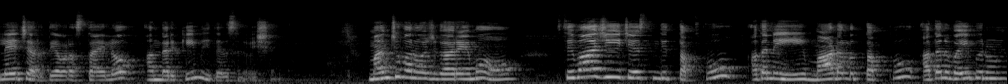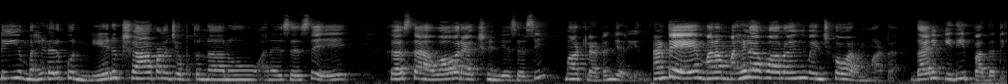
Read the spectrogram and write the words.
లేచారు తీవ్ర స్థాయిలో అందరికీ మీకు తెలిసిన విషయం. మంచు మనోజ్ గారేమో శివాజీ చేసింది తప్పు అతని మాటలు తప్పు అతని వైపు నుండి మహిళలకు నేను క్షాపణ చెబుతున్నాను అనేసేసి కాస్త ఓవర్ యాక్షన్ చేసేసి మాట్లాడటం జరిగింది. అంటే మనం మహిళా ఫాలోయింగ్ పెంచుకోవాలన్నమాట. దానికి ఇది పద్ధతి.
